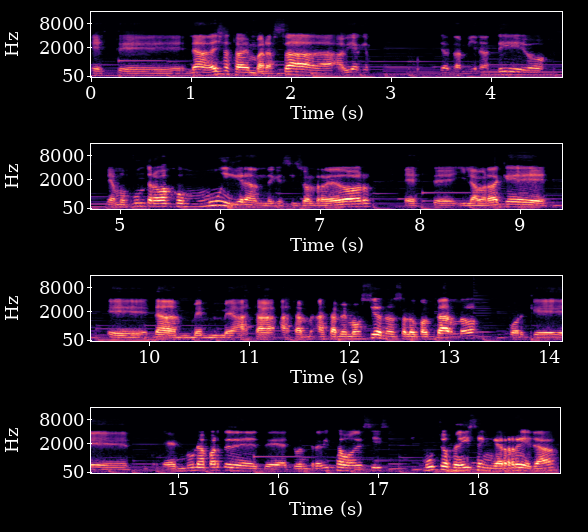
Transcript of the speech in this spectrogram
Este, nada, ella estaba embarazada, había que también ateo, digamos, fue un trabajo muy grande que se hizo alrededor, este, y la verdad que eh, nada, me- me- hasta, hasta, hasta me emociono solo contarlo, porque en una parte de, de tu entrevista vos decís, muchos me dicen guerrera,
